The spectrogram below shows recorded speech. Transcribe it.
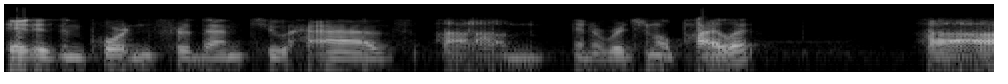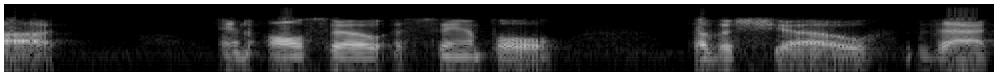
It is important for them to have um, an original pilot uh, and also a sample of a show that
